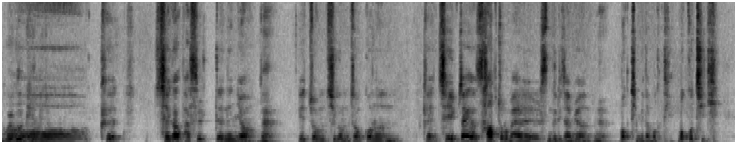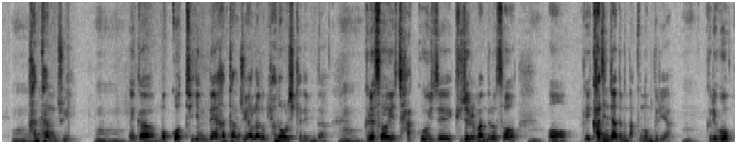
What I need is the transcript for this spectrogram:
왜 그렇게 되죠? 어, 그 제가 봤을 때는요. 네. 이게 좀 지금 정권은 그냥 제 입장에서 사업적으로 말씀드리자면 네. 먹튀입니다. 먹튀. 먹고 튀기. 음, 한탕주의. 음, 그러니까 먹고 튀기인데 한탕주의 하려면 현혹을 시켜야 됩니다. 음, 그래서 이 자꾸 이제 규제를 만들어서 음, 어, 그 가진 자들은 나쁜 놈들이야. 음, 그리고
